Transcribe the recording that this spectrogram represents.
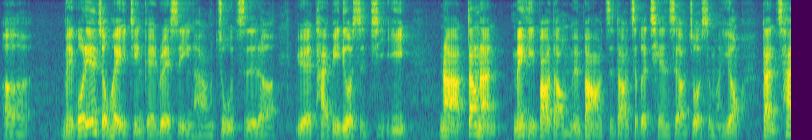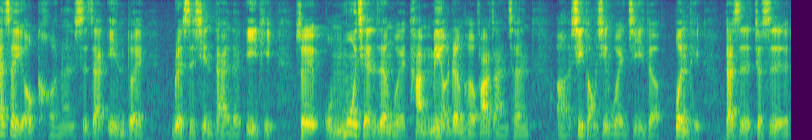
呃，美国联总会已经给瑞士银行注资了约台币六十几亿。那当然，媒体报道我没办法知道这个钱是要做什么用，但猜测有可能是在应对瑞士信贷的议题，所以我们目前认为它没有任何发展成呃系统性危机的问题，但是就是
